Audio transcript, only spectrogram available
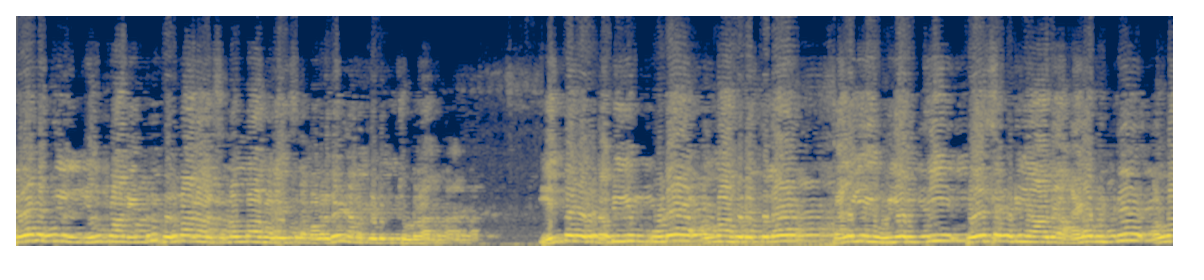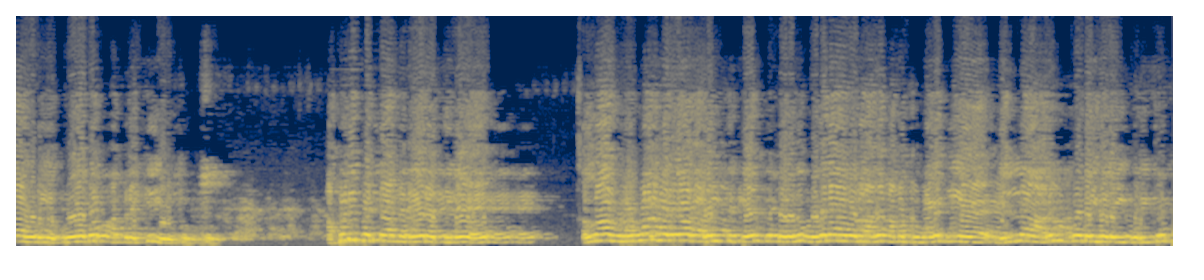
கோபத்தில் இருப்பான் என்று பெருமானார் ஸல்லல்லாஹு அலிஸ்லாம் அவர்கள் நமக்கு எடுத்து சொல்றாங்க எந்த ஒரு நபியும் கூட அல்லாஹுடத்துல தலையை உயர்த்தி பேச முடியாத அளவுக்கு அல்லாஹுடைய கோபம் அன்றைக்கு இருக்கும். அப்படிப்பட்ட அந்த நேரத்திலே அல்லாஹ் ஒவ்வொருவரையாக அழைத்து கேட்கும் பொழுது முதலாவதாக நமக்கு வழங்கிய எல்லா அருள்கொடைகளை குறித்தும்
